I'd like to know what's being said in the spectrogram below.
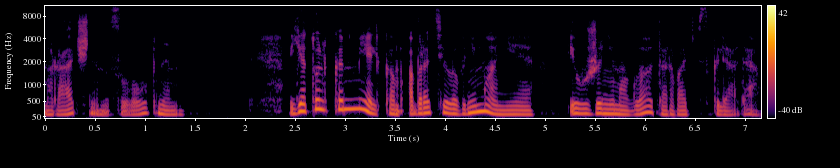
мрачным, злобным. Я только мельком обратила внимание и уже не могла оторвать взгляда.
